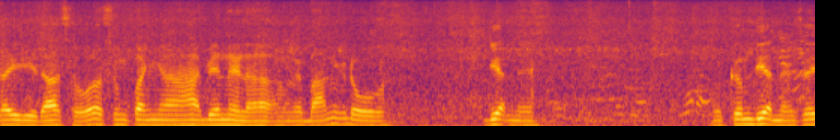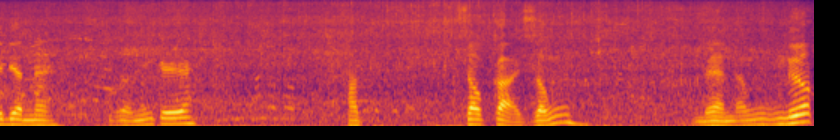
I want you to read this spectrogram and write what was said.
Đây thì đa số là xung quanh à, hai bên này là người bán cái đồ điện này. Đồ cơm điện này, dây điện này. Rồi những cái hạt rau cải giống đèn ống nước,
